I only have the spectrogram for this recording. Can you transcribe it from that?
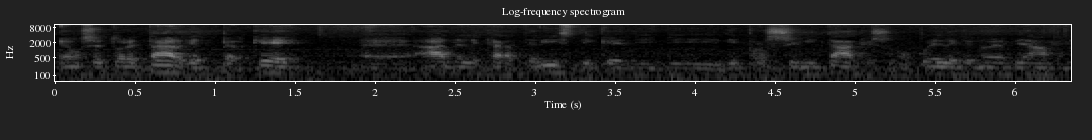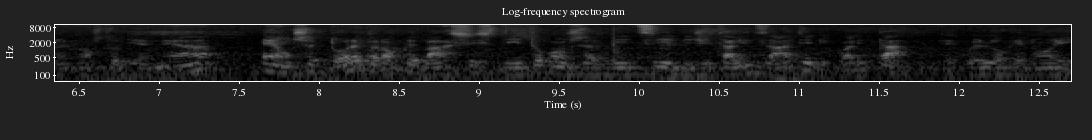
è un settore target perché eh, ha delle caratteristiche di, di, di, prossimità che sono quelle che noi abbiamo nel nostro DNA, è un settore però che va assistito con servizi digitalizzati e di qualità, è quello che noi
